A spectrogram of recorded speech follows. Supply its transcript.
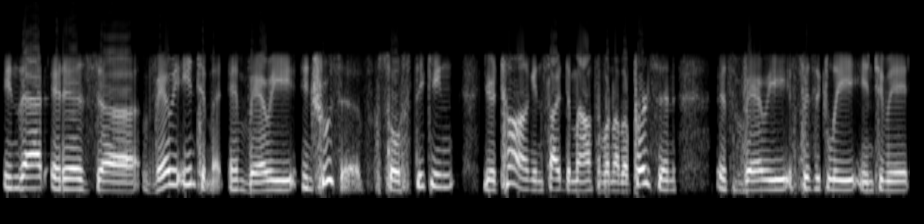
in that it is uh, very intimate and very intrusive. So sticking your tongue inside the mouth of another person is very physically intimate,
